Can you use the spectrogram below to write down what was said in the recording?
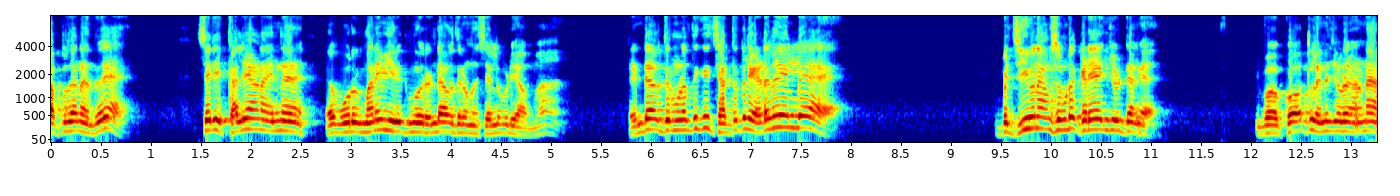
தப்பு தானே அது? சரி கல்யாணம் என்ன ஒரு மனைவி இருக்கும்போது ரெண்டாவது திருமணம் செல்லுபடியாமா ரெண்டாவது திருமணத்துக்கு சட்டத்தில் இடமே இல்லை. இப்போ ஜீவனாம்சம் கூட கிடையாதுன்னு சொல்லிட்டாங்க. இப்போ கோர்ட்டில் என்ன சொல்கிறாங்கன்னா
